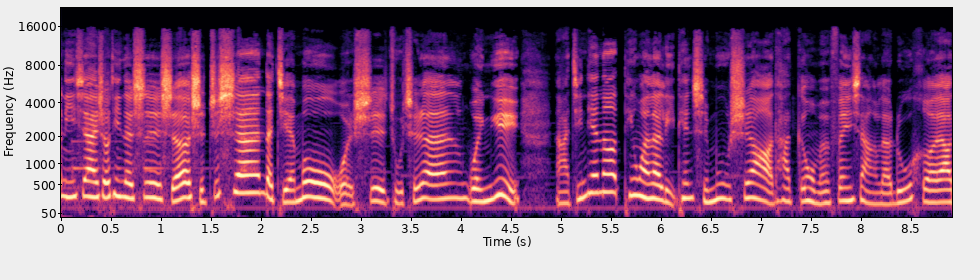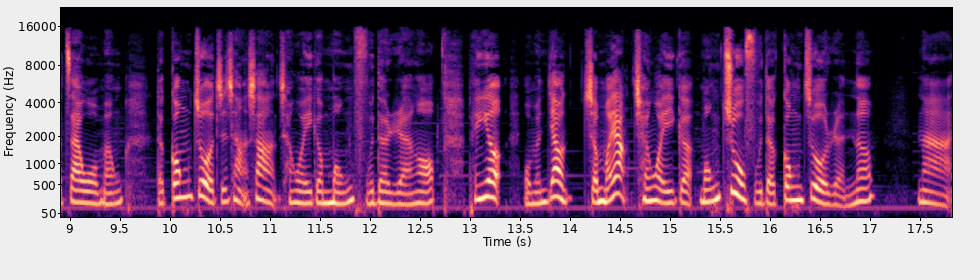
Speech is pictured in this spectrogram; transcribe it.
您现在收听的是十二时之声的节目，我是主持人文玉。那今天呢，听完了李天池牧师啊，他跟我们分享了如何要在我们的工作职场上成为一个蒙福的人哦。朋友，我们要怎么样成为一个蒙祝福的工作人呢？那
